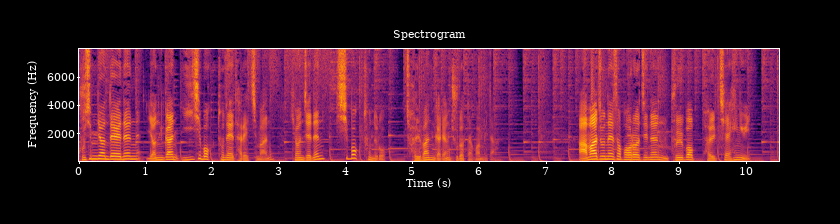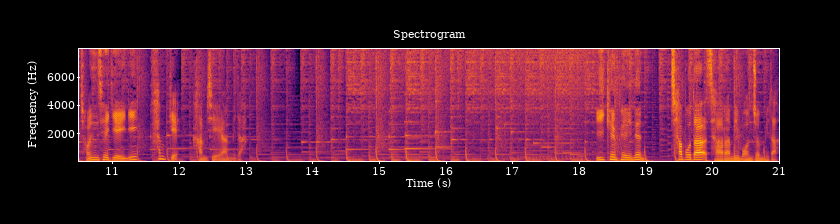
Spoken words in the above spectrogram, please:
90년대에는 연간 20억 톤에 달했지만 현재는 10억 톤으로 절반 가량 줄었다고 합니다. 아마존에서 벌어지는 불법 벌채 행위, 전 세계인이 함께 감시해야 합니다. 이 캠페인은 차보다 사람이 먼저입니다.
